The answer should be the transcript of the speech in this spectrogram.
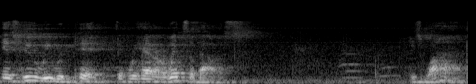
is who we would pick if we had our wits about us. He's wise,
